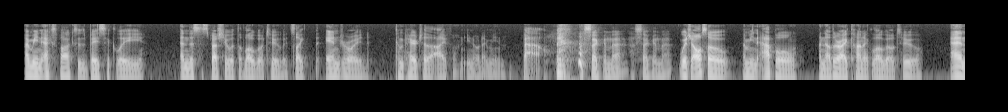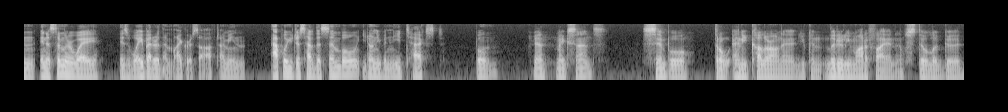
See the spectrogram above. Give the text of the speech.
I mean, Xbox is basically, and this especially with the logo too, it's like the Android compared to the iPhone, you know what I mean? Bow. I second that. I second that. Which also, I mean, Apple, another iconic logo too. And in a similar way, is way better than Microsoft. I mean, Apple, you just have the symbol, you don't even need text. Boom. Again, makes sense. Simple. Throw any color on it. You can literally modify it and it'll still look good.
